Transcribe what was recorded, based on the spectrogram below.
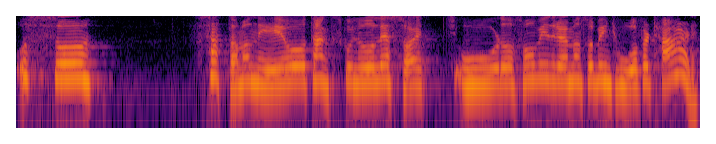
Og så satte jeg meg ned og tenkte skulle lese et ord, og så videre, men så begynte hun å fortelle.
